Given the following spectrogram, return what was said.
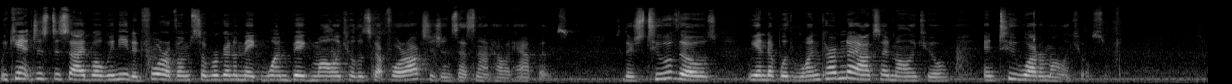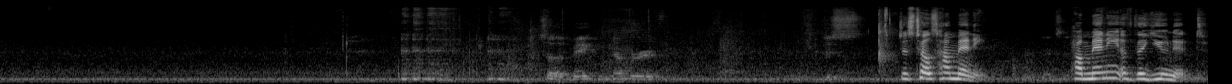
We can't just decide, well, we needed four of them, so we're going to make one big molecule that's got four oxygens. That's not how it happens. So there's two of those. We end up with one carbon dioxide molecule and two water molecules. So the big number just Just tells how many. How many of the unit.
